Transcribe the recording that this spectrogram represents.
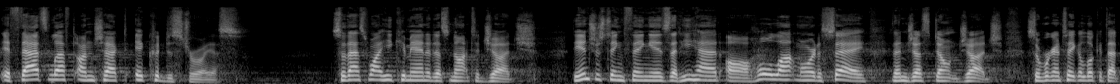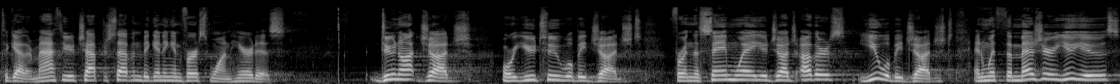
if that's left unchecked, it could destroy us. So that's why he commanded us not to judge. The interesting thing is that he had a whole lot more to say than just don't judge. So we're going to take a look at that together. Matthew chapter 7, beginning in verse 1. Here it is Do not judge, or you too will be judged. For in the same way you judge others, you will be judged, and with the measure you use,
